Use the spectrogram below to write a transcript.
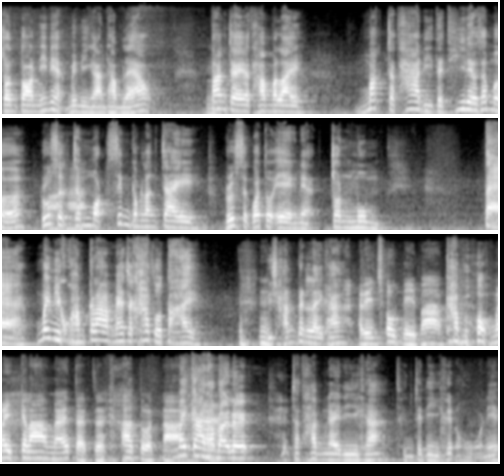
จนตอนนี้เนี่ยไม่มีงานทำแล้ว ตั้งใจจะทำอะไร มักจะท่าดีแต่ที่เร็วเสมอ รู้สึกจะหมดสิ้นกำลังใจ รู้สึกว่าตัวเองเนี่ยจนมุม แต่ไม่มีความกล้าแม้จะฆ่าตัวตาย ดิฉันเป็นอะไรคะ อันนี้โชคดีมากครับผม ไม่กล้าแม้แต่จะฆ่าตัวตาย ไม่กล้าทำอะไรเลย จะทำไงดีคะ ถึงจะดีขึ้น โอ้โหนี่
